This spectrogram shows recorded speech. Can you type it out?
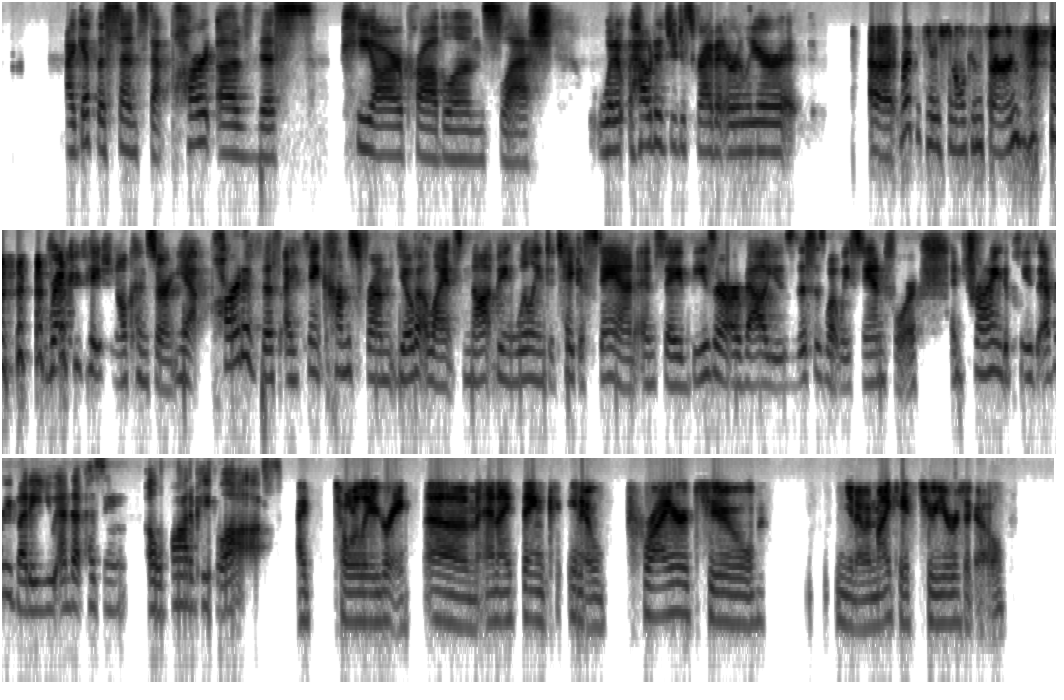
I get the sense that part of this PR problem slash what how did you describe it earlier? uh, reputational concerns. reputational concern, yeah. Part of this, I think, comes from Yoga Alliance not being willing to take a stand and say, these are our values, this is what we stand for, and trying to please everybody, you end up pissing a lot of people off. I totally agree. Um, and I think, you know, prior to, you know, in my case, two years ago,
